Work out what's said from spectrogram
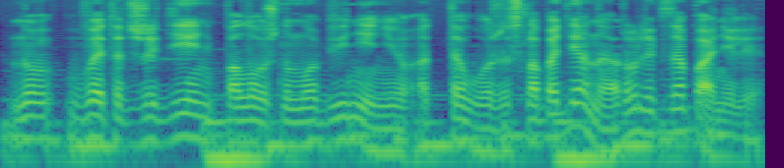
Но в этот же день по ложному обвинению от того же Слободяна ролик забанили.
